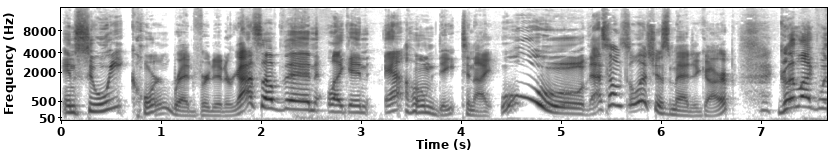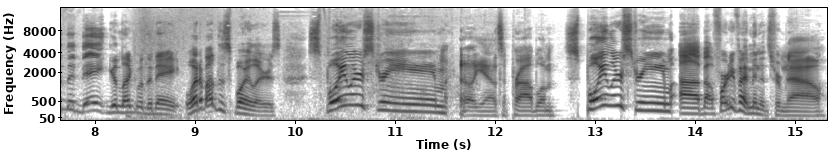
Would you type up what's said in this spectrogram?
and sweet cornbread for dinner. Got something like an at-home date tonight. Ooh, that sounds delicious, Magikarp. Good luck with the date. Good luck with the date. What about the spoilers? Spoiler stream. Oh yeah, that's a problem. Spoiler stream uh, about 45 minutes from now.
